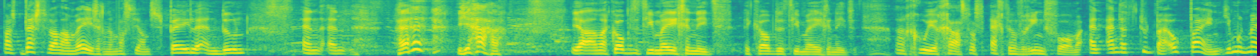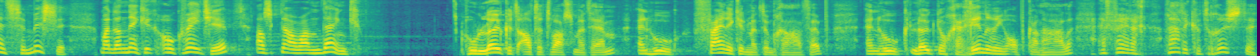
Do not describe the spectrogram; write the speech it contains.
was best wel aanwezig. Dan was hij aan het spelen en doen. En, en hè? Ja. Ja, maar ik hoop dat hij meegeniet. Ik hoop dat hij meegeniet. Een goede gast, was echt een vriend voor me. En, en dat doet mij ook pijn. Je moet mensen missen. Maar dan denk ik ook, weet je, als ik nou aan denk hoe leuk het altijd was met hem en hoe fijn ik het met hem gehad heb en hoe ik leuk nog herinneringen op kan halen. En verder laat ik het rusten.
